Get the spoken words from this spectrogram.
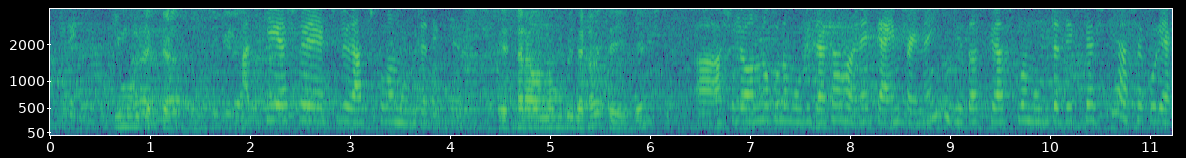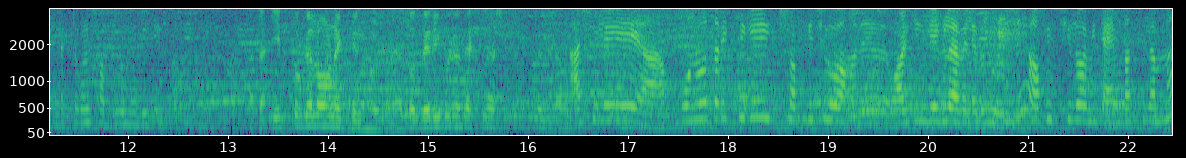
আফরিন কি মুভি দেখতে আসছেন? আজকে আসলে অ্যাকচুয়ালি রাজকুমার মুভিটা দেখতে আসছি। এছাড়া অন্য মুভি দেখা হয়েছে ঈদে আসলে অন্য কোনো মুভি দেখা হয় নাই টাইম পাই নাই। যেহেতু আজকে রাজকুমার মুভিটা দেখতে আসছি আশা করি একটা একটা করে সবগুলো মুভি দেখব। আচ্ছা ঈদ তো গেল অনেক দিন হলো এত দেরি করে দেখলে আসলে? আসলে পনেরো তারিখ থেকেই সব কিছু আমাদের ওয়ার্কিং ডেগুলো অ্যাভেলেবেল হয়েছে। অফিস ছিল আমি টাইম পাচ্ছিলাম না।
